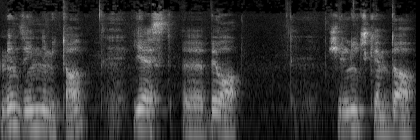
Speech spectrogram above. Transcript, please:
między innymi to jest, y, było silniczkiem do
